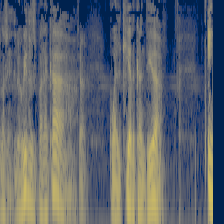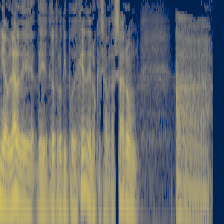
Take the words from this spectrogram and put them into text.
No sé, de los Beatles para acá, cualquier cantidad. Y ni hablar de, de- de otro tipo de géneros que se abrazaron a-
